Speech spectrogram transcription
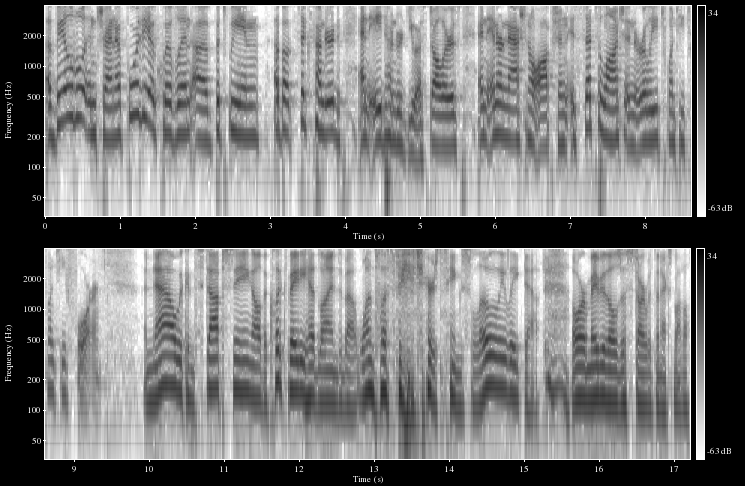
available in China for the equivalent of between about 600 and 800 US dollars. An international option is set to launch in early 2024. And now we can stop seeing all the clickbaity headlines about OnePlus features being slowly leaked out. Or maybe they'll just start with the next model.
